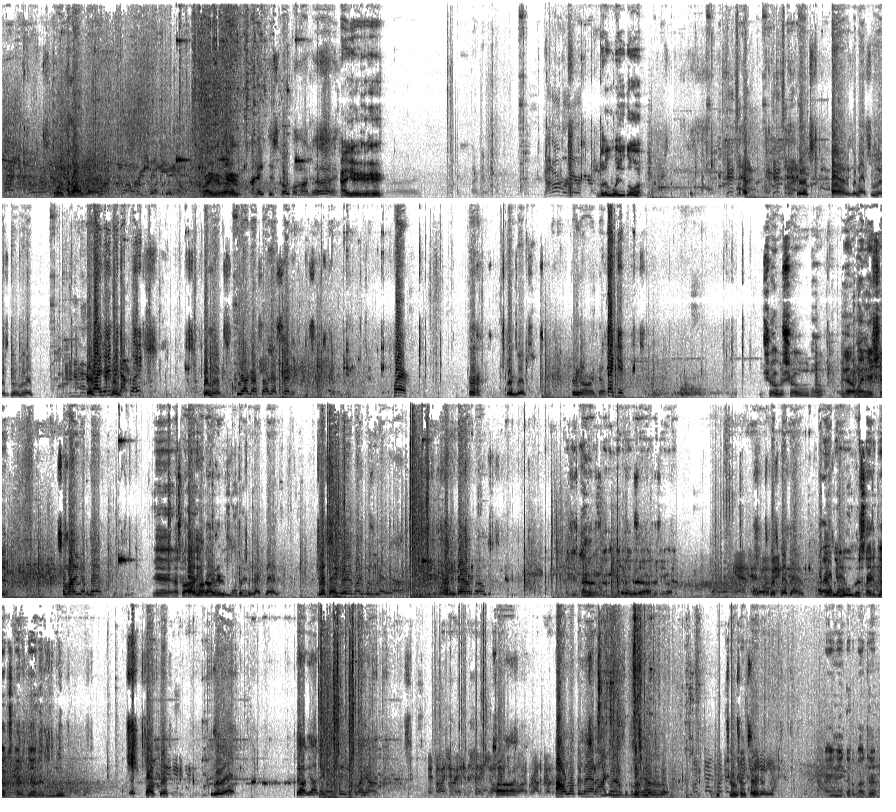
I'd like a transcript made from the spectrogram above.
Come on, come on. one. Still operational in the AO. Right here, right here. I hate this scope on my gun. Hey, here, here, here. Got armor here. Blue, where you going? Cancel that. Cancel that. Looks. Oh, is it not shields getting in? Enemy movement. Guys, anybody got plates? Good looks. Yeah, I got I got seven. Where? Uh, Good looks. three on right there. Thank you. Show, show, you know. We gotta win this shit. Somebody up there. Yeah, that's why I got out here for a minute. like that. Just see where everybody really at, y'all. Up and down, bro. It's just down. Gas is. Let's go down. Hey, we that. moving. Stay together. Stay together. We moving. Okay. Yeah. Yeah, yeah, they whole thing was like, um, Advise you head to the safe zone. Uh, You've got a lot of ground to cover. I don't want them to have the high ground, so come Just on, y'all, let's go. True, true, true. I didn't even think about that.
